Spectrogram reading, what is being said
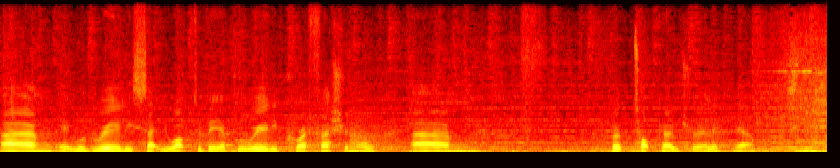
um, it would really set you up to be a really professional um, but top coach really, yeah.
